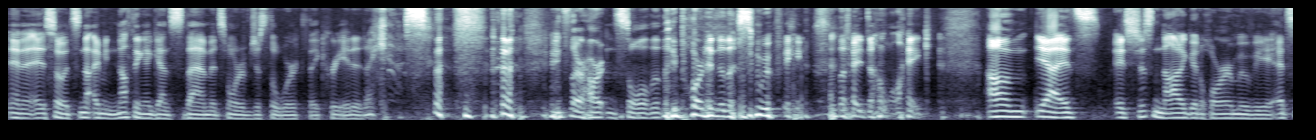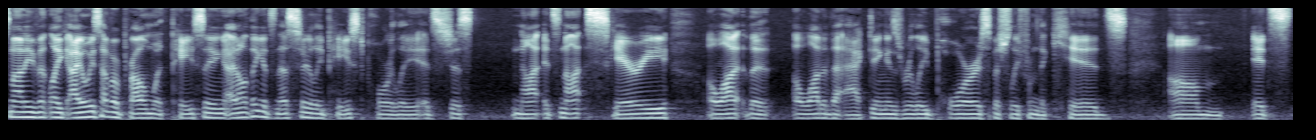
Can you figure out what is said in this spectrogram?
and it, so it's not. I mean, nothing against them. It's more of just the work they created, I guess. it's their heart and soul that they poured into this movie that I don't like. Um, yeah, it's it's just not a good horror movie. It's not even like I always have a problem with pacing. I don't think it's necessarily paced poorly. It's just not. It's not scary. A lot the a lot of the acting is really poor, especially from the kids. Um, it's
